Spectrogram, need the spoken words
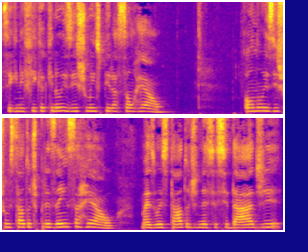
significa que não existe uma inspiração real ou não existe um estado de presença real mas um estado de necessidade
